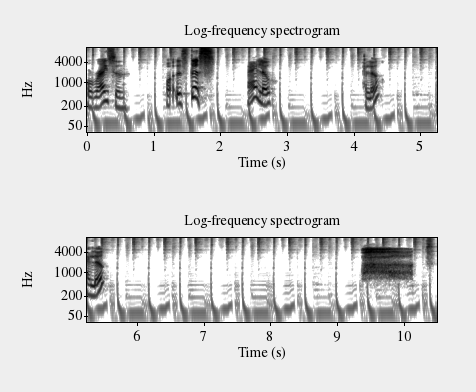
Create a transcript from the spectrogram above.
Horizon. What is this? Hello. Hello? Hello? What?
